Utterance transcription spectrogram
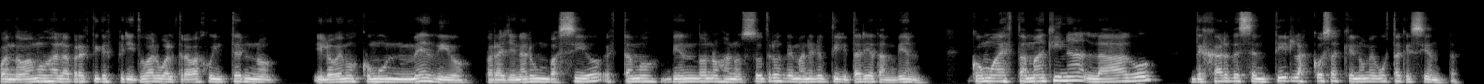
cuando vamos a la práctica espiritual o al trabajo interno y lo vemos como un medio para llenar un vacío, estamos viéndonos a nosotros de manera utilitaria también. ¿Cómo a esta máquina la hago dejar de sentir las cosas que no me gusta que sienta?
